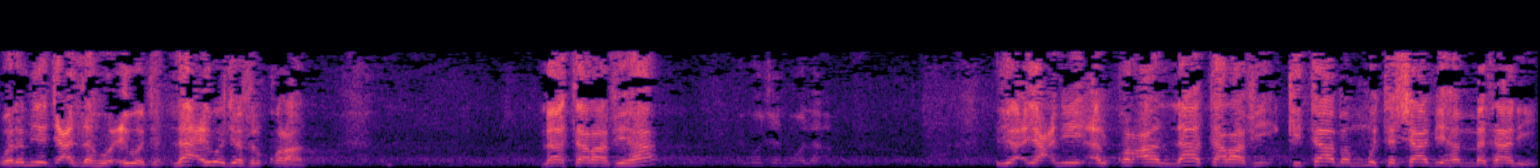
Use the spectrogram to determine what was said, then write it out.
ولم يجعل له عوجا لا عوج في القرآن. لا ترى فيها؟ عوجا ولا يعني القرآن لا ترى في كتابا متشابها مثاني.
